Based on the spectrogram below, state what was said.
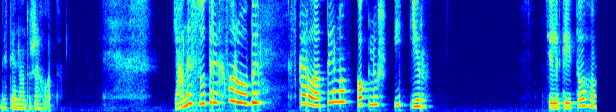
Дитина дуже горда. Я несу три хвороби скарлатину, коклюш і кір. Тільки й того.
